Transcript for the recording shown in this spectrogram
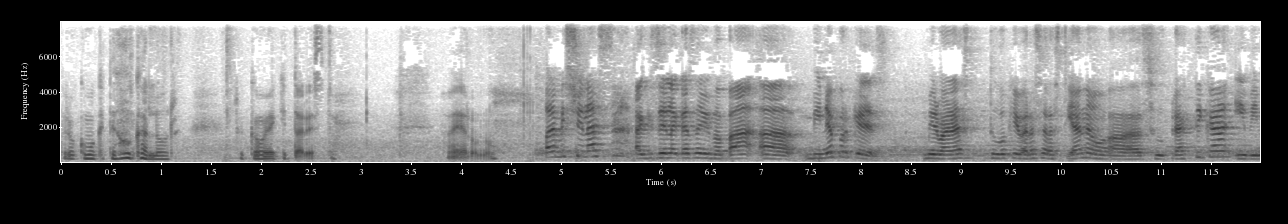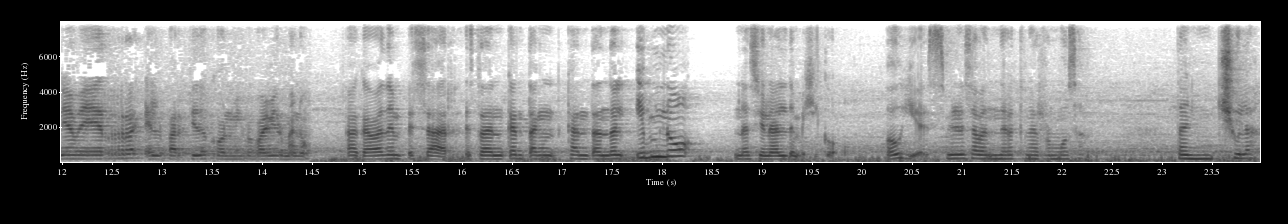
Pero como que tengo calor. Creo que voy a quitar esto. I don't know. Hola mis chilas, aquí estoy en la casa de mi papá. Uh, vine porque mi hermana tuvo que llevar a Sebastián a, su práctica y vine a ver el partido con mi papá y mi hermano. Acaba de empezar. Están cantan, cantando el himno nacional de México. Oh yes, miren esa bandera tan hermosa, tan chula.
